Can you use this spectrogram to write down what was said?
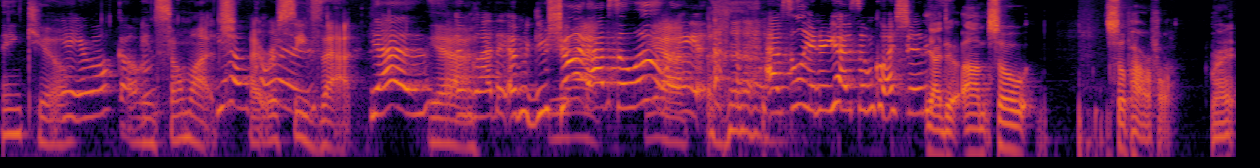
Thank you. Yeah, you're welcome. It means so much. Yeah, of I course. received that. Yes. Yeah. I'm glad that I mean, you should Yeah. absolutely. Yeah. absolutely. I know you have some questions. Yeah, I do. Um, so, so powerful, right?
